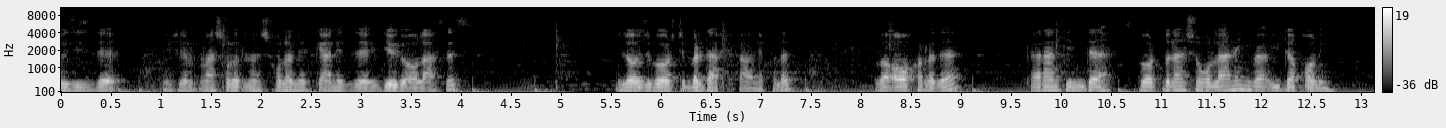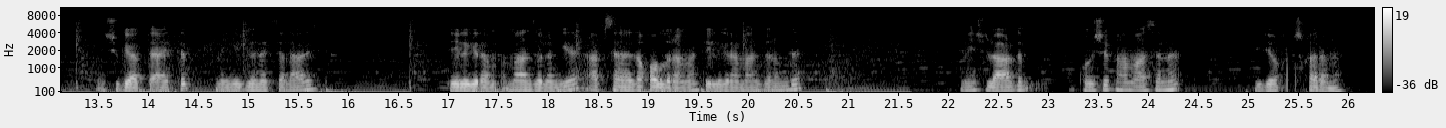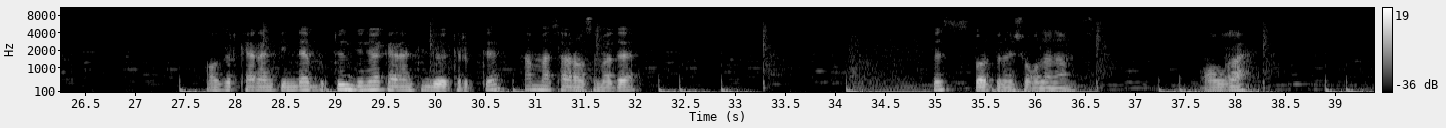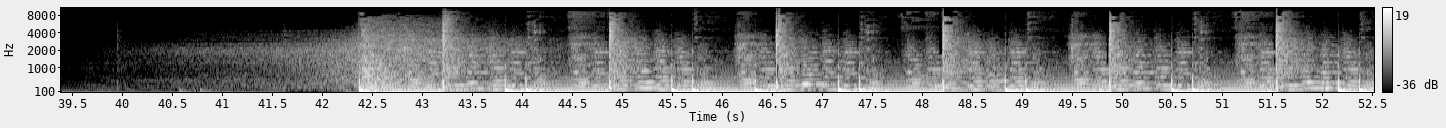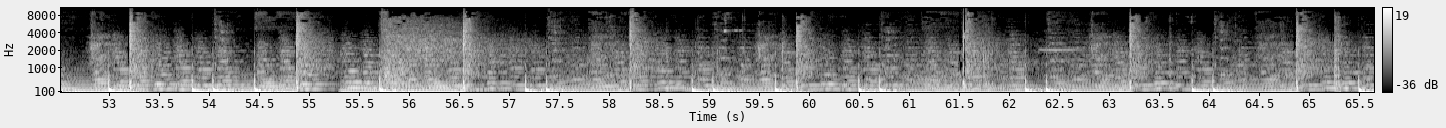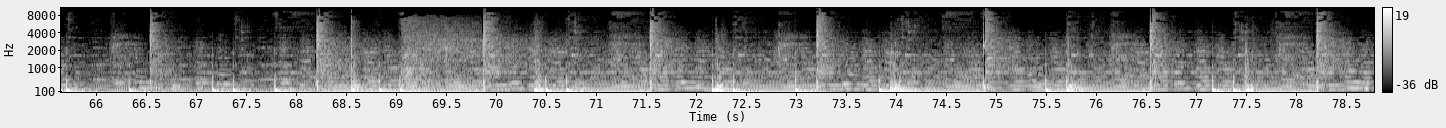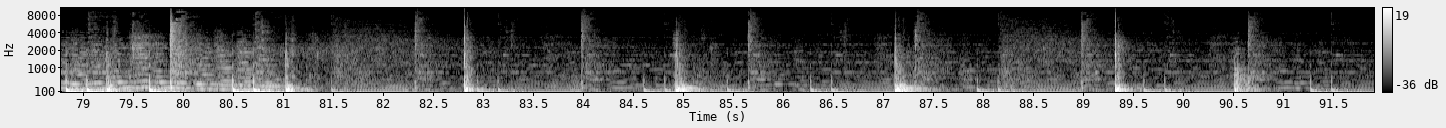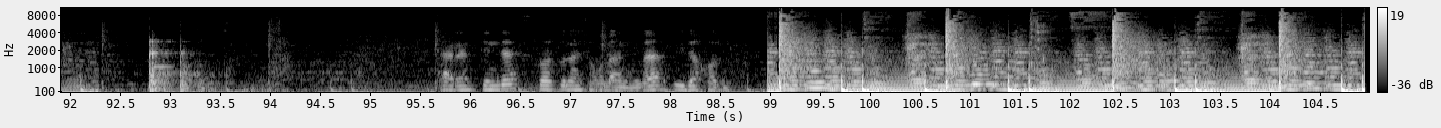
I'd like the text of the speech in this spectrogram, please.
O'zingizda o'sha mashg'ulot bilan shug'ullanayotganingizda videoga olasiz. Iloji boricha bir daqiqalik qilib va oxirida karantinda sport bilan shug'ullaning va uyda qoling. Shu gapni aytib menga jo'natsalaringiz telegram manzilimga opsiyada qoldiraman telegram manzilimda. Men shularni qo'shib hammasini video qilib chiqaraman. Hozir karantinda butun dunyo karantinda o'tiribdi. Hamma sarosimada biz sport bilan shug'ullanamiz. Olg'a. Karantinda sport bilan shug'ullaning va uyda qoling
